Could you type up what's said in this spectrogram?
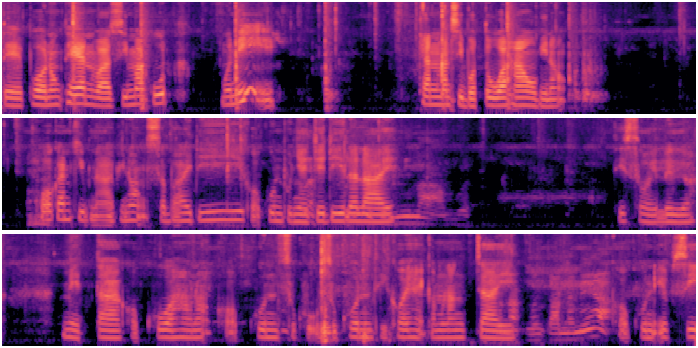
แต่พอน้องแทนว่าสิมาคุดมื้อนี้คันมันสิบตัวเฮาพี่น้อง พอกันคลิปหน้าพี่น้องสบายดี ขอบคุณผู้ใหญ่ใจดีละลายมีน้ำเว้ยที่ซอยเรือ เมตตาครอบครัวเฮาเนาะขอบคุณสุขุสุขคนที่คอยให้กำลังใจหนักเหมือนกันนะเนี่ยขอบคุณเอฟซี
